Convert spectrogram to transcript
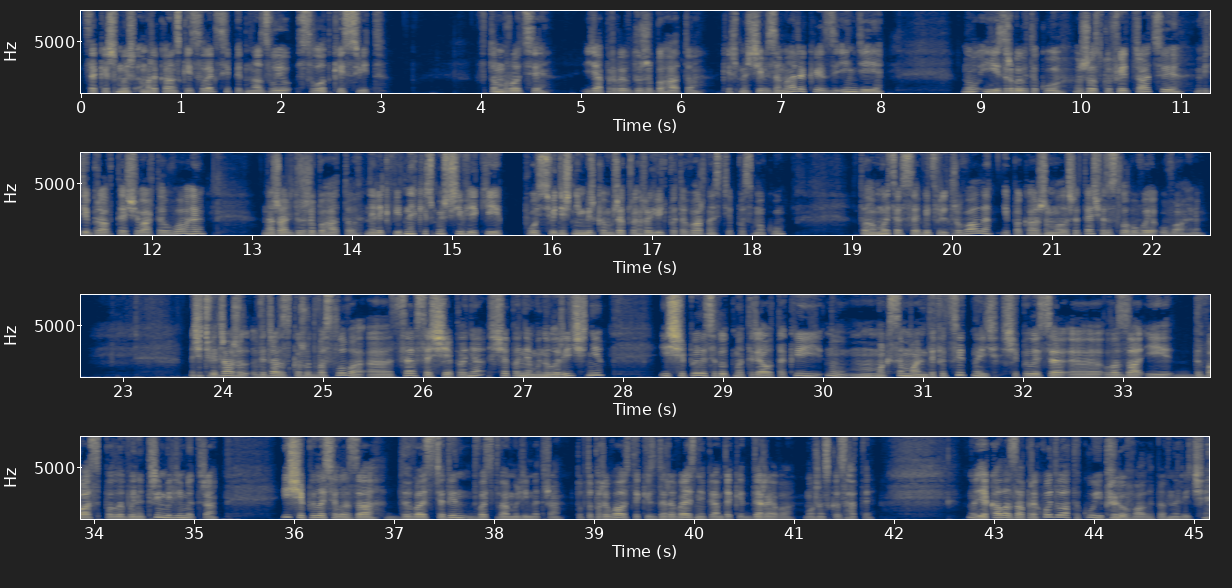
Це кишмиш американської селекції під назвою Солодкий світ. В тому році я привив дуже багато кишмишів з Америки, з Індії. Ну і зробив таку жорстку фільтрацію, відібрав те, що варте уваги. На жаль, дуже багато неліквідних кишмишів, які по сьогоднішнім міркам вже програють по товарності, по смаку. Того ми це все відфільтрували і покажемо лише те, що заслуговує уваги. Значить, відразу, відразу скажу два слова. Е, Це все щеплення, щеплення минулорічні. І щепилися тут матеріал такий ну, максимально дефіцитний. Щепилися е, лоза і 2,5-3 мм, і щепилася лоза 21-22 мм. Тобто переривалися такі здоровезні, прям такі дерева, можна сказати. Ну, яка лоза приходила, таку і прививали, певна річ.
